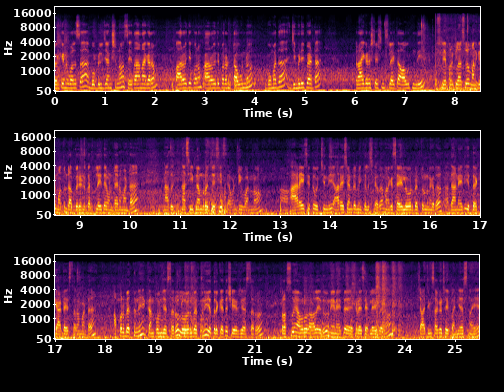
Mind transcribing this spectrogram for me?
డొంకిన వలస బొబ్బిలి జంక్షన్ సీతానగరం పార్వతీపురం పార్వతీపురం టౌన్ గుమద జిమిడిపేట రాయగడ స్టేషన్స్లో అయితే ఆగుతుంది. స్లీపర్ క్లాస్లో మనకి మొత్తం డెబ్బై రెండు బెర్త్లు అయితే ఉంటాయన్నమాట. నాది నా సీట్ నెంబర్ వచ్చేసి సెవెంటీ వన్. ఆర్ఐస్ అయితే వచ్చింది. ఆర్ఐస్ అంటే మీకు తెలుసు కదా మనకి సైడ్ లోవర్ బెర్త్ ఉంటుంది కదా దాని అయితే ఇద్దరు కేటాయిస్తారనమాట అప్పర్ బెర్త్ని కన్ఫర్మ్ చేస్తారు లోవర్ బెర్త్ని ఇద్దరికైతే షేర్ చేస్తారు. ప్రస్తుతం ఎవరు రాలేదు నేనైతే ఇక్కడే సెటిల్ అయిపోయాను. ఛార్జింగ్ సాకెట్స్ అవి పనిచేస్తున్నాయి.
